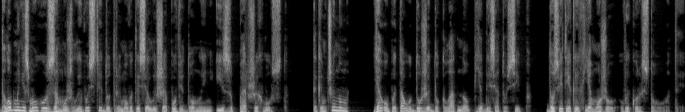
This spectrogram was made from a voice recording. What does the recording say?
дало б мені змогу за можливості дотримуватися лише повідомлень із перших вуст. Таким чином, я опитав дуже докладно 50 осіб, досвід яких я можу використовувати.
